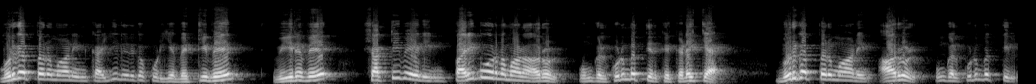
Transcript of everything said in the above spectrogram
முருகப்பெருமானின் கையில் இருக்கக்கூடிய வெற்றிவேல் வீரவேல் சக்திவேலின் பரிபூர்ணமான அருள் உங்கள் குடும்பத்திற்கு கிடைக்க முருகப்பெருமானின் அருள் உங்கள் குடும்பத்தில்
